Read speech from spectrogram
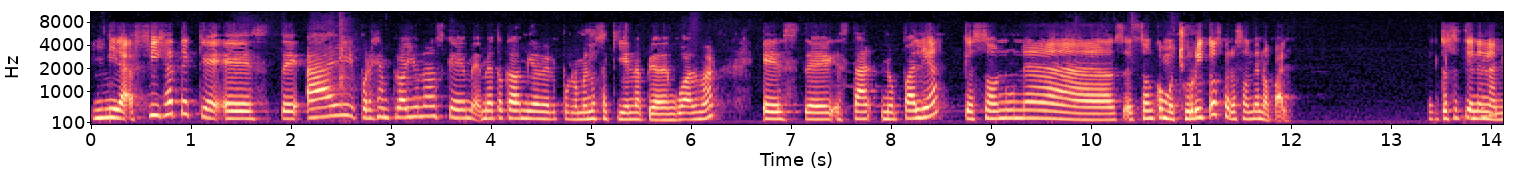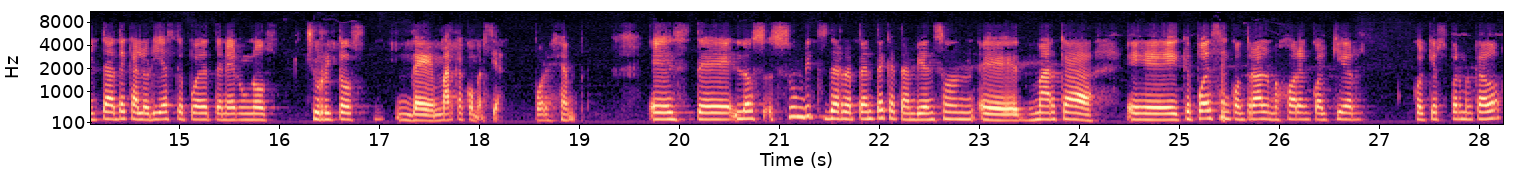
Mira, fíjate que este hay, por ejemplo, hay unos que me, me, ha tocado a mí a ver, por lo menos aquí en la ciudad en Walmart, este, está Nopalia, que son unas, son como churritos, pero son de nopal. Entonces tienen la mitad de calorías que puede tener unos churritos de marca comercial, por ejemplo. Este, los Zumbits de repente que también son eh, marca eh, que puedes encontrar a lo mejor en cualquier cualquier supermercado,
